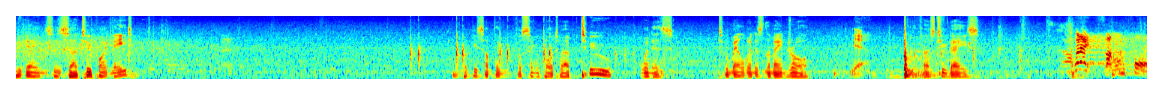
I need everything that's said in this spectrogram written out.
He gains his uh, two-point lead. It would be something for Singapore to have two winners, two male winners in the main draw Yeah. the first two days. Seven, four.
